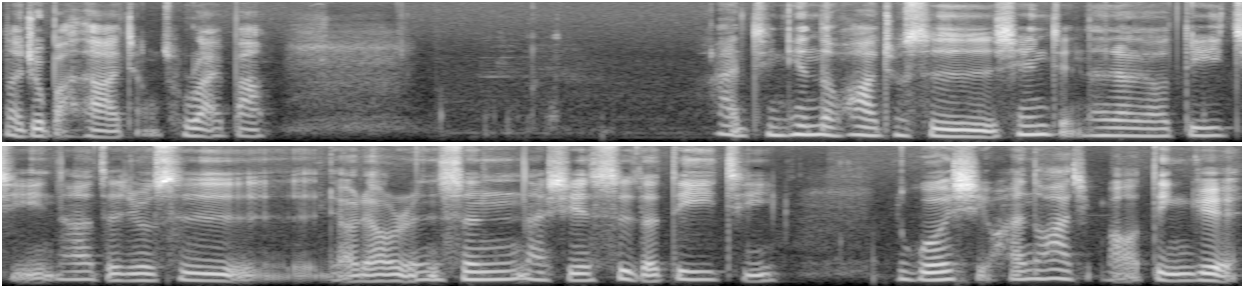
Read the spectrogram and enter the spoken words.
那就把它讲出来吧。那今天的话就是先简单聊聊第一集，那这就是聊聊人生那些事的第一集。如果喜欢的话，请帮我订阅。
